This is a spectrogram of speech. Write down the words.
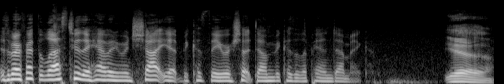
As a matter of fact, the last two they haven't even shot yet because they were shut down because of the pandemic. Yeah.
